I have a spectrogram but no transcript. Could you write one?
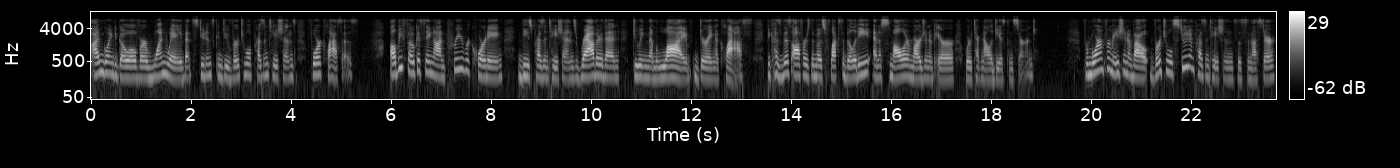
I'm going to go over one way that students can do virtual presentations for classes. I'll be focusing on pre-recording these presentations rather than doing them live during a class because this offers the most flexibility and a smaller margin of error where technology is concerned. For more information about virtual student presentations this semester,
